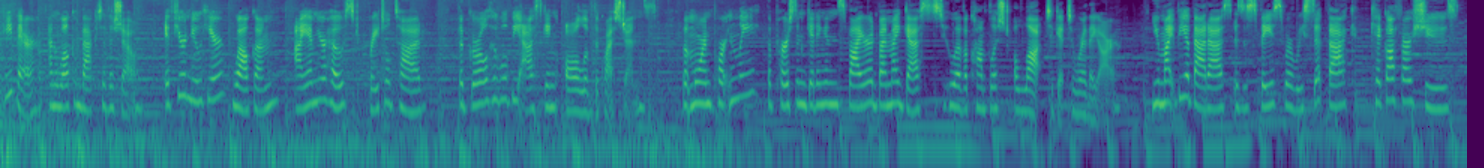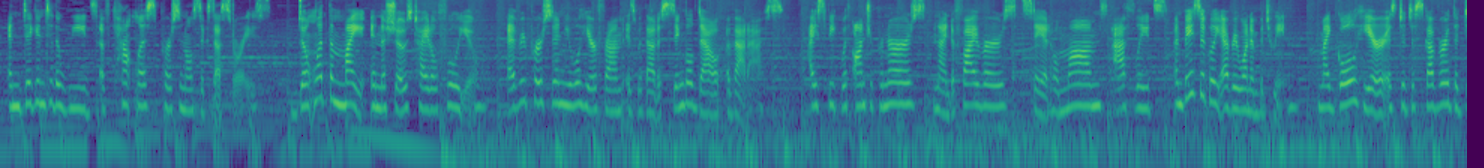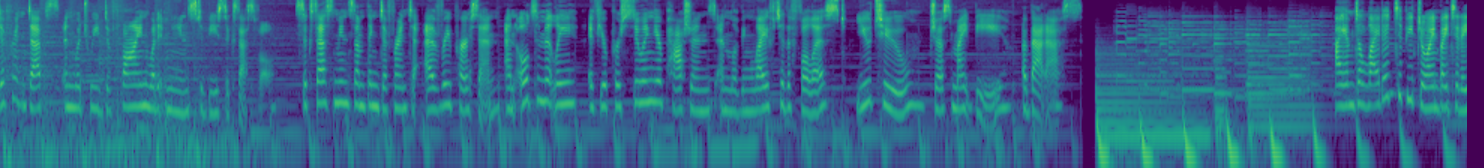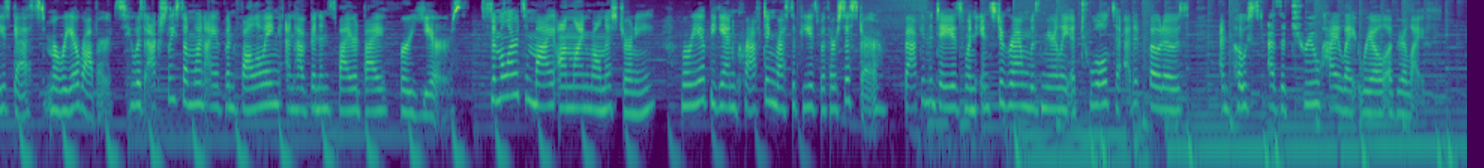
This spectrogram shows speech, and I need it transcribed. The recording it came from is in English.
Hey there, and welcome back to the show. If you're new here, welcome. I am your host, Rachel Todd, the girl who will be asking all of the questions. But more importantly, the person getting inspired by my guests who have accomplished a lot to get to where they are. You Might Be a Badass is a space where we sit back, kick off our shoes, and dig into the weeds of countless personal success stories. Don't let the might in the show's title fool you. Every person you will hear from is without a single doubt a badass. I speak with entrepreneurs, 9 to 5ers, stay at home moms, athletes, and basically everyone in between. My goal here is to discover the different depths in which we define what it means to be successful. Success means something different to every person, and ultimately, if you're pursuing your passions and living life to the fullest, you too just might be a badass. I am delighted to be joined by today's guest, Maria Roberts, who is actually someone I have been following and have been inspired by for years. Similar to my online wellness journey, Maria began crafting recipes with her sister back in the days when Instagram was merely a tool to edit photos and post as a true highlight reel of your life.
